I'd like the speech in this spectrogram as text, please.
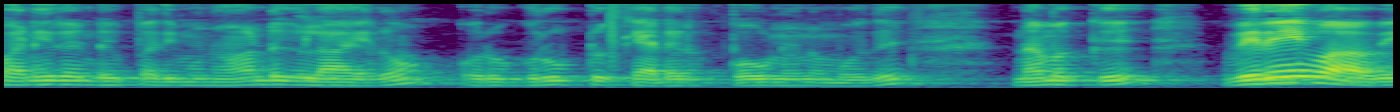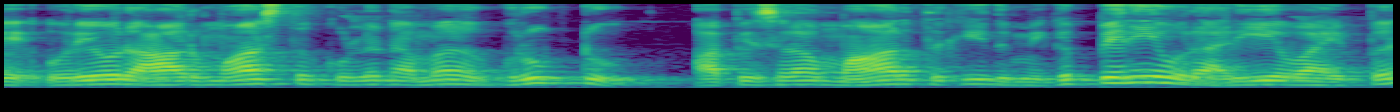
பன்னிரெண்டு பதிமூணு ஆண்டுகள் ஆயிரும் ஒரு குரூப் டூ கேடருக்கு போகணும் போது நமக்கு விரைவாகவே ஒரே ஒரு ஆறு மாதத்துக்குள்ளே நம்ம குரூப் டூ ஆஃபீஸராக மாறத்துக்கு இது மிகப்பெரிய ஒரு அரிய வாய்ப்பு.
